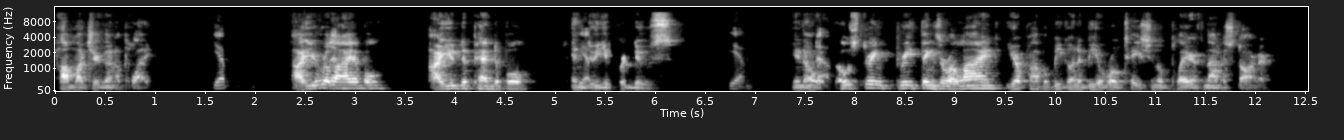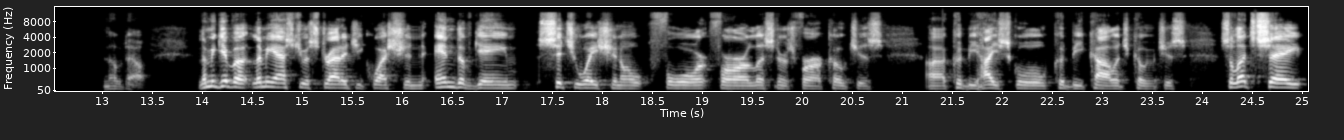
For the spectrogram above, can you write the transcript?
how much you're going to play. Yep. Are you reliable? Are you dependable? And yep. do you produce? Yeah. You know, no those three three things are aligned, you're probably going to be a rotational player, if not a starter. No doubt. Let me give a let me ask you a strategy question. End of game situational for for our listeners, for our coaches. Uh, could be high school, could be college coaches. So let's say,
